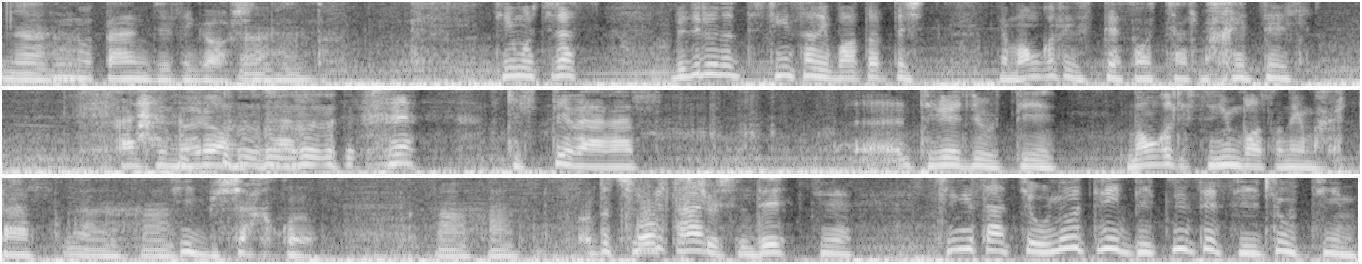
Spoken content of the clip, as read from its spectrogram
Энэ удаан жил ингээ оршин тогтох. Тийм учраас бид нар өнөөдөр Чингис хааныг бодоод байна шүү дээ. Монгол гэртээ суучаал мах. Ганц морой онцаал тий гэртээ байгаал э, тэгэл юу гэдэг юм, Монгол гэсэн юм болгоныг магтаал. Аа. Тийм биш аахгүй юу? Аа. Одоо Чингис хаан байсан тий. тий Чингис хаан чи өнөөдрийн биднээсээс илүү тийм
